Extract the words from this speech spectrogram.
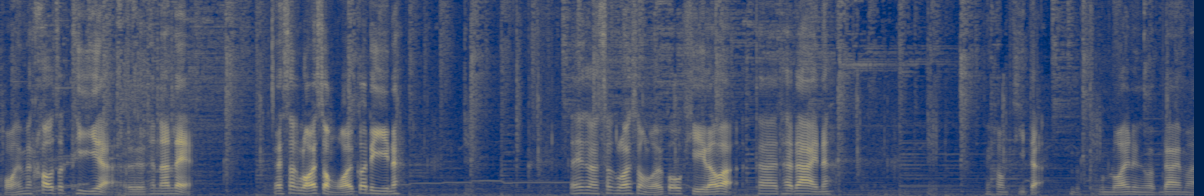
ขอให้มันเข้าสักทีอะ เออแค่นั้นแหละ ได้สักร้อยสองร้อยก็ดีนะ ได้มาสักร้อยสองร้อยก็โอเคแล้วอะ ถ้าถ้าได้นะ ในความคิดอะแบบทุนร้อยหนึ่งแบบได้มา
